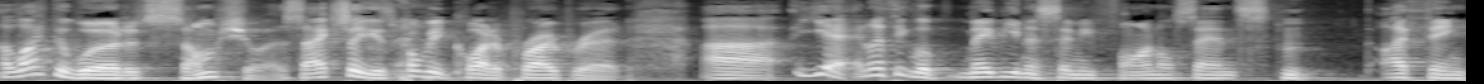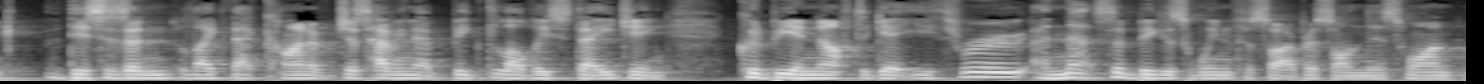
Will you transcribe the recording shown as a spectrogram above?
I like the word sumptuous. Actually, it's probably quite appropriate. Uh, yeah, and I think, look, maybe in a semi-final sense, I think this is an like that kind of just having that big, lovely staging could be enough to get you through, and that's the biggest win for Cyprus on this one.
